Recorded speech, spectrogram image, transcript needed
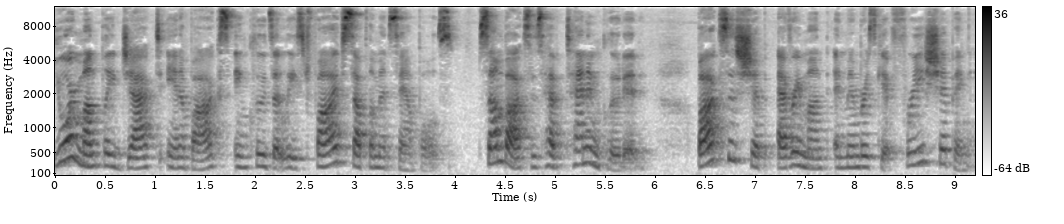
Your monthly Jacked in a box includes at least five supplement samples. Some boxes have 10 included. Boxes ship every month and members get free shipping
